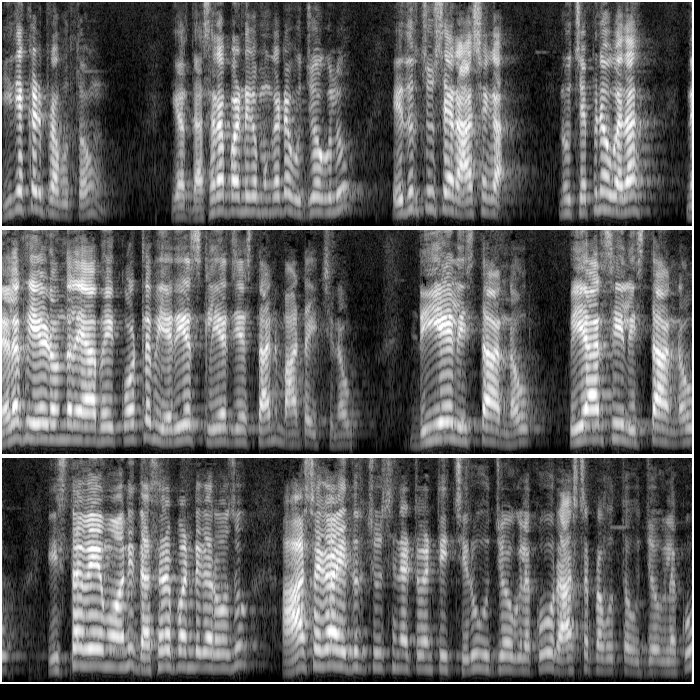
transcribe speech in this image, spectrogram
ఇది ఎక్కడి ప్రభుత్వం? ఇక దసరా పండుగ ముంగట ఉద్యోగులు ఎదురు చూశారు ఆశగా. నువ్వు చెప్పినావు కదా నెలకు ఏడు వందల యాభై కోట్ల మీ ఏరియర్స్ క్లియర్ చేస్తా అని మాట ఇచ్చినావు. డిఏలు ఇస్తా అన్నావు పిఆర్సీలు ఇస్తా అన్నావు ఇస్తావేమో అని దసరా పండుగ రోజు ఆశగా ఎదురు చూసినటువంటి చిరు ఉద్యోగులకు రాష్ట్ర ప్రభుత్వ ఉద్యోగులకు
